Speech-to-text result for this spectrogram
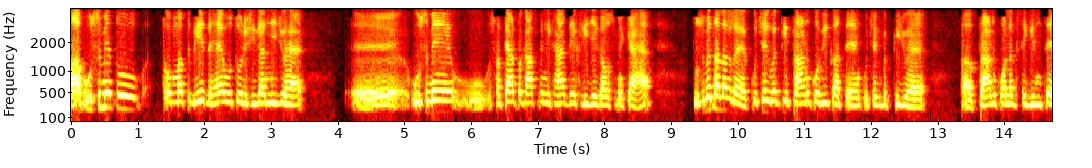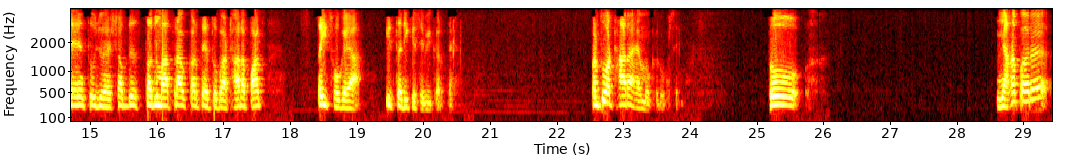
अब उसमें तो मतभेद है वो तो ऋषिदान जी जो है उसमें सत्यार प्रकाश में लिखा है, देख लीजिएगा उसमें क्या है। तो उसमें तो अलग अलग है। कुछ एक व्यक्ति प्राण को भी कहते हैं, कुछ एक व्यक्ति जो है प्राण को अलग से गिनते हैं तो जो है शब्द तन मात्रा करते हैं तो अठारह पाँच तेईस हो गया, इस तरीके से भी करते हैं। परंतु अठारह है मुख्य रूप से। तो यहाँ पर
